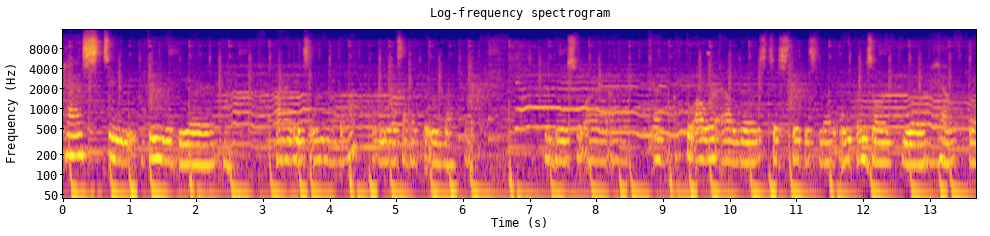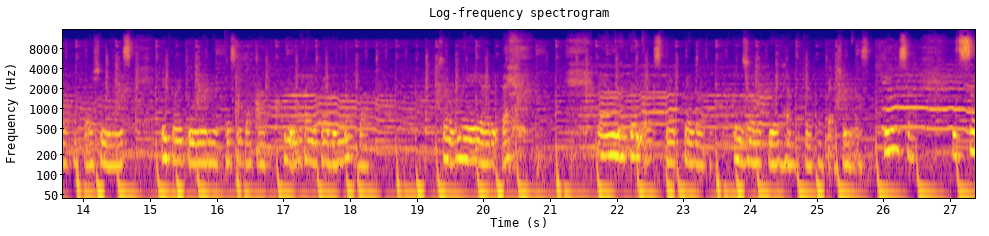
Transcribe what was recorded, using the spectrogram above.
has to do with your uh, parallels in your back. Pag masakit po yung back. But those who are uh, uh, to our elders, just take it slow and consult your healthcare professionals before doing it kasi baka hindi na kayo pwedeng mag-back. So, mayayari tayo. I am not an expert pero consult your healthcare professionals. Okay, so it's so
